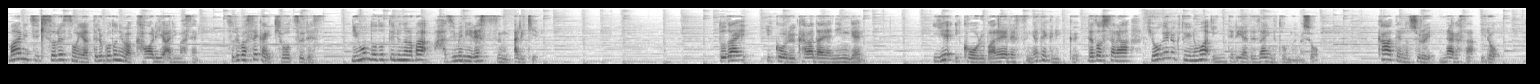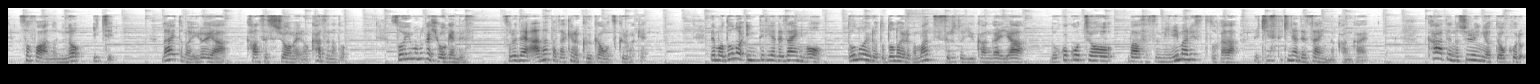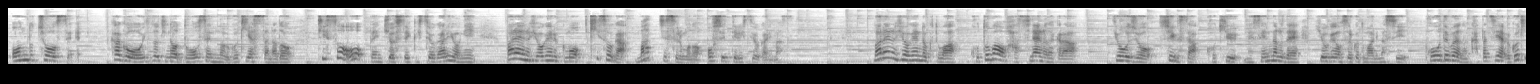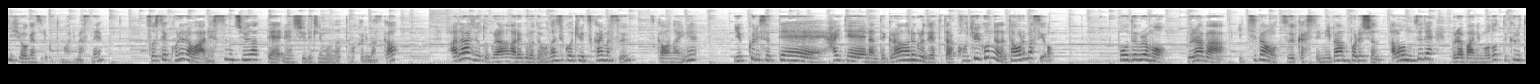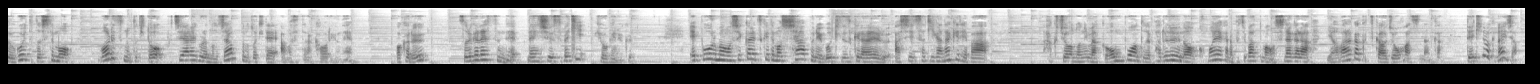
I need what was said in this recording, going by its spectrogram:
毎日基礎レッスンをやってることには変わりありません。それは世界共通です。日本で踊っているならば、初めにレッスンありき。土台イコール体や人間、家イコールバレエレッスンやテクニック。だとしたら表現力というのはインテリアデザインだと思いましょう。カーテンの種類長さ色。ソファーの布位置。ライトの色や間接照明の数など。そういうものが表現です。それであなただけの空間を作るわけ。でもどのインテリアデザインにもどの色とどの色がマッチするという考えやロココ調 VS ミニマリストとか歴史的なデザインの考え。カーテンの種類によって起こる温度調整。家具を置いた時の動線の動きやすさなど基礎を勉強していく必要があるようにバレエの表現力も基礎がマッチするものを知っている必要がありますバレエの表現力とは言葉を発しないのだから表情、仕草、呼吸、目線などで表現をすることもありますし、ポーデブラの形や動きで表現することもありますね。そしてこれらはレッスン中だって練習できるものだってわかりますか？アダージオとグランアレグロで同じ呼吸使います？使わないね。ゆっくり吸って、吐いて、なんてグランアルグルでやってたら呼吸困難で倒れますよ。ポーデブラもブラバー1番を通過して2番ポジションアロンジェでブラバーに戻ってくると動いたとしてもモリツの時とプチアレグルのジャンプの時で合わせたら変わるよね。わかる？それがレッスンで練習すべき表現力。エポールマンをしっかりつけてもシャープに動き続けられる足先がなければ白鳥の2幕オンポワントでパルルーの細やかなプチバットマンをしながら柔らかく使う上半身なんかできるわけないじゃん。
